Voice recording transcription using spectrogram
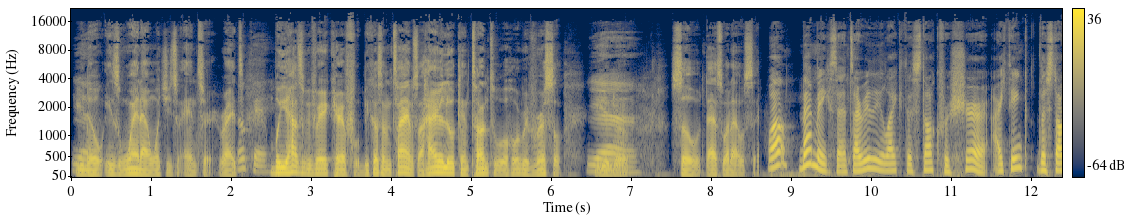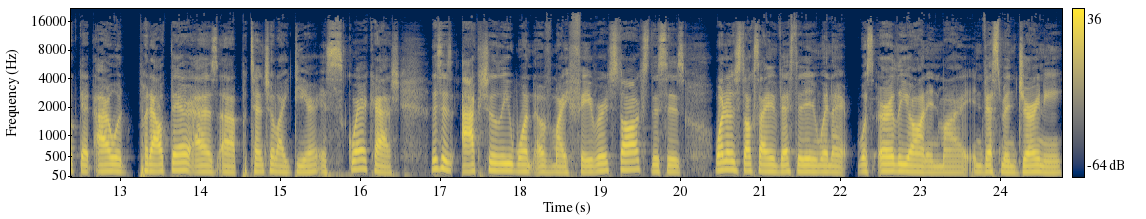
yeah. you know, is when I want you to enter, right? Okay. But you have to be very careful because sometimes a higher low can turn to a whole reversal. Yeah. You know. So that's what I would say. Well, that makes sense. I really like the stock for sure. I think the stock that I would put out there as a potential idea is Square Cash. This is actually one of my favorite stocks. This is one of the stocks I invested in when I was early on in my investment journey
